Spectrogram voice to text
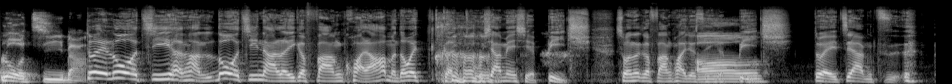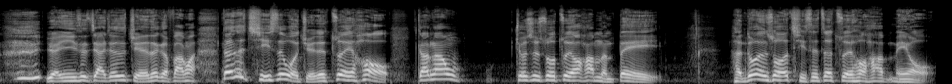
洛基吧？对，洛基很好。洛基拿了一个方块，然后他们都会梗图下面写 beach，说那个方块就是一个 beach。对，这样子，原因是这样，就是觉得这个方法，但是其实我觉得最后，刚刚就是说最后他们被很多人说，其实这最后他没有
